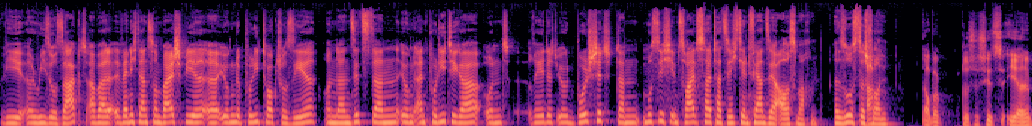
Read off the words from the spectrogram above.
wie äh, Rezo sagt, aber äh, wenn ich dann zum Beispiel äh, irgendeine Polit-Talkshow sehe und dann sitzt dann irgendein Politiker und redet irgendein Bullshit, dann muss ich im Zweifelsfall tatsächlich den Fernseher ausmachen. Also so ist das schon. Aber das ist jetzt eher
